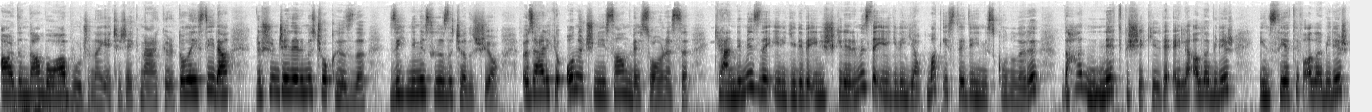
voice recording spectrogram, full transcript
ardından Boğa burcuna geçecek Merkür. Dolayısıyla düşüncelerimiz çok hızlı, zihnimiz hızlı çalışıyor. Özellikle 13 Nisan ve sonrası kendimizle ilgili ve ilişkilerimizle ilgili yapmak istediğimiz konuları daha net bir şekilde ele alabilir, inisiyatif alabilir,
